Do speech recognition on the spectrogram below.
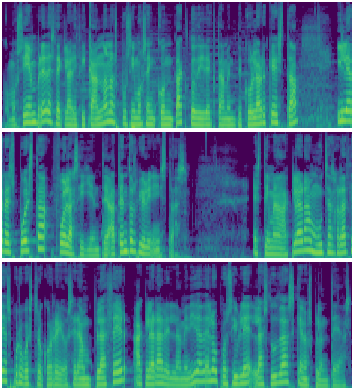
Como siempre, desde Clarificando nos pusimos en contacto directamente con la orquesta y la respuesta fue la siguiente. Atentos violinistas. Estimada Clara, muchas gracias por vuestro correo. Será un placer aclarar en la medida de lo posible las dudas que nos planteas.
